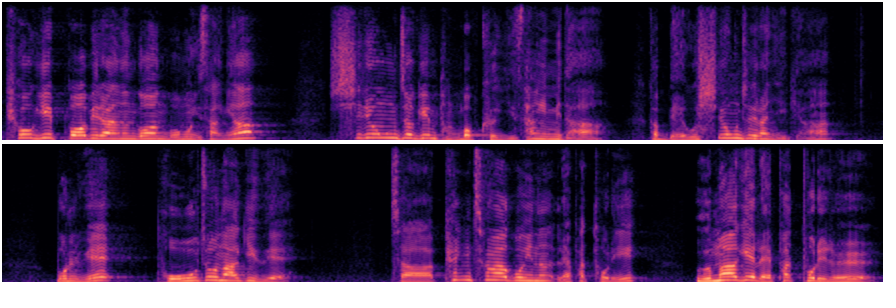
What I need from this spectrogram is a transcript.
표기법이라는 건 뭐뭐 이상이야? 실용적인 방법 그 이상입니다. 그러니까 매우 실용적이라는 얘기야. 뭐를 위해? 보존하기 위해. 자, 팽창하고 있는 레파토리, 음악의 레파토리를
